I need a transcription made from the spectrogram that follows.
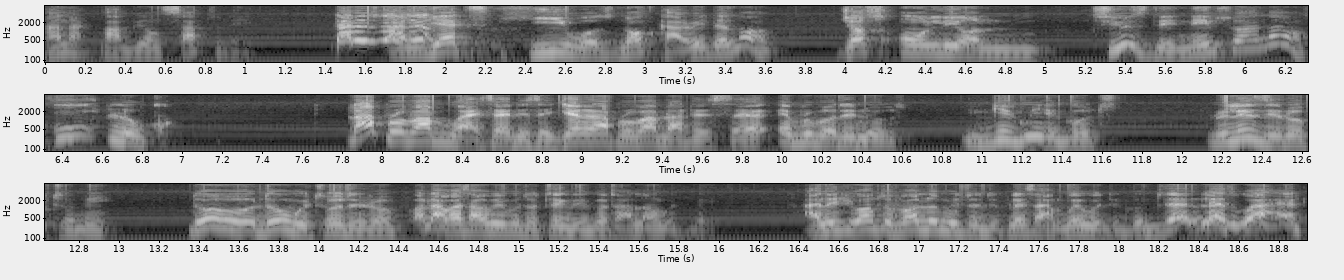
and Akpabi on Saturday. that is not and yet he was not carried along. just only on Tuesday names were announced. He, look, that proverb I said is a general proverb that is uh, everybody knows. You give me a goat, release the rope to me. Don't don't withhold the rope. Otherwise, I'll be able to take the goat along with me. And if you want to follow me to the place I'm going with the goat, then let's go ahead.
